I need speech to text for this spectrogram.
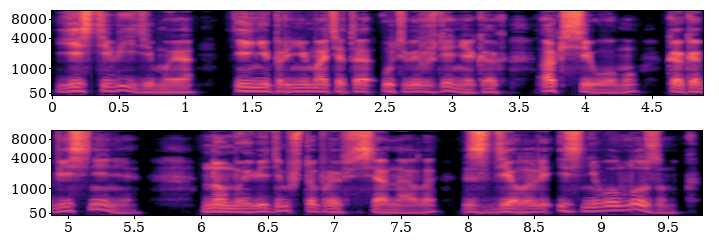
есть видимое, и не принимать это утверждение как аксиому, как объяснение? Но мы видим, что профессионалы сделали из него лозунг.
